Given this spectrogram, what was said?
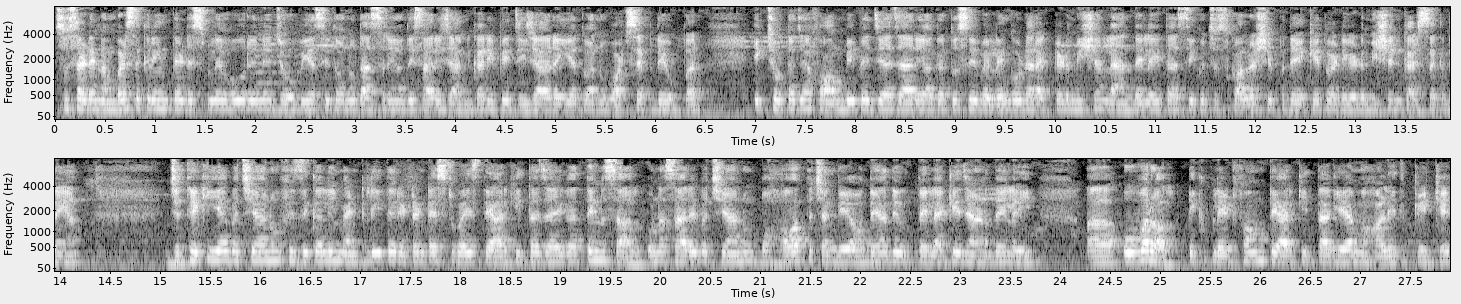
ਸੋ ਸਾਡੇ ਨੰਬਰ ਸਕਰੀਨ ਤੇ ਡਿਸਪਲੇ ਹੋ ਰਹੇ ਨੇ ਜੋ ਵੀ ਅਸੀਂ ਤੁਹਾਨੂੰ ਦੱਸ ਰਹੇ ਹਾਂ ਉਹਦੀ ਸਾਰੀ ਜਾਣਕਾਰੀ ਭੇਜੀ ਜਾ ਰਹੀ ਹੈ ਤੁਹਾਨੂੰ WhatsApp ਦੇ ਉੱਪਰ। ਇੱਕ ਛੋਟਾ ਜਿਹਾ ਫਾਰਮ ਵੀ ਭੇਜਿਆ ਜਾ ਰਿਹਾ ਅਗਰ ਤੁਸੀਂ ਵਿਲਿੰਗ ਹੋ ਡਾਇਰੈਕਟ ਐਡਮਿਸ਼ਨ ਲੈਣ ਦੇ ਲਈ ਤਾਂ ਅਸੀਂ ਕੁਝ ਸਕਾਲਰਸ਼ਿਪ ਦੇ ਕੇ ਤੁਹਾਡੀ ਐਡਮਿਸ਼ਨ ਕਰ ਸਕਦੇ ਹਾਂ। ਜਿੱਥੇ ਕੀ ਹੈ ਬੱਚਿਆਂ ਨੂੰ ਫਿਜ਼ੀਕਲੀ ਮੈਂਟਲੀ ਤੇ ਰਿਟਨ ਟੈਸਟ ਵਾਈਜ਼ ਤਿਆਰ ਕੀਤਾ ਜਾਏਗਾ 3 ਸਾਲ ਉਹਨਾਂ ਸਾਰੇ ਬੱਚਿਆਂ ਨੂੰ ਬਹੁਤ ਚੰਗੇ ਅਹੁਦਿਆਂ ਦੇ ਉੱਤੇ ਲੈ ਕੇ ਜਾਣ ਦੇ ਲਈ ਓਵਰਆਲ ਇੱਕ ਪਲੇਟਫਾਰਮ ਤਿਆਰ ਕੀਤਾ ਗਿਆ ਮੋਹਾਲੀ ਵਿਖੇ,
